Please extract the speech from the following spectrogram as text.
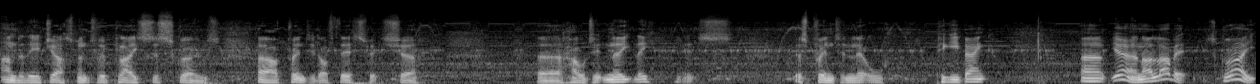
under the adjustment to replace the screws. Uh, I've printed off this which uh, uh, holds it neatly. It's just printing little piggy bank. Uh, yeah, and I love it. It's great.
